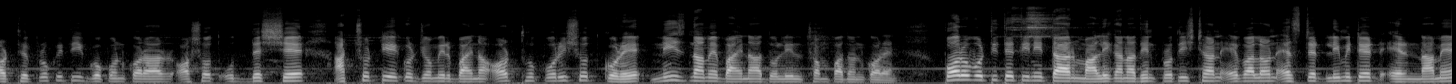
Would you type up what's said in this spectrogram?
অর্থে প্রকৃতি গোপন করার অসৎ উদ্দেশ্যে আটষট্টি একর জমির বায়না অর্থ পরিশোধ করে নিজ নামে বায়না দলিল সম্পাদন করেন। পরবর্তীতে তিনি তার মালিকানাধীন প্রতিষ্ঠান এভালন এস্টেট লিমিটেড এর নামে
